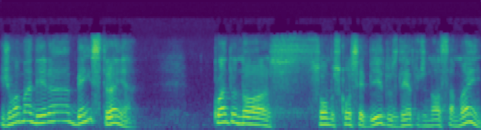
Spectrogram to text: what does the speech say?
de uma maneira bem estranha, quando nós somos concebidos dentro de nossa mãe,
